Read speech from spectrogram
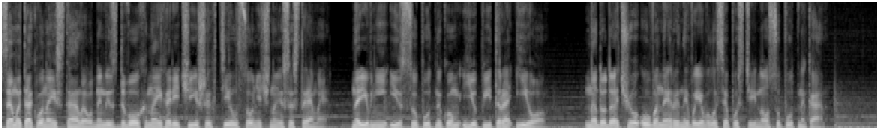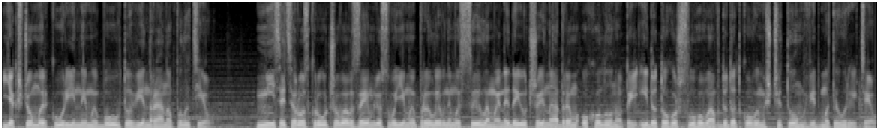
Саме так вона і стала одним із двох найгарячіших тіл сонячної системи на рівні із супутником Юпітера Іо. На додачу у Венери не виявилося постійного супутника. Якщо Меркурій ними був, то він рано полетів. Місяць розкручував землю своїми приливними силами, не даючи надрам охолонути, і до того ж слугував додатковим щитом від метеоритів.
